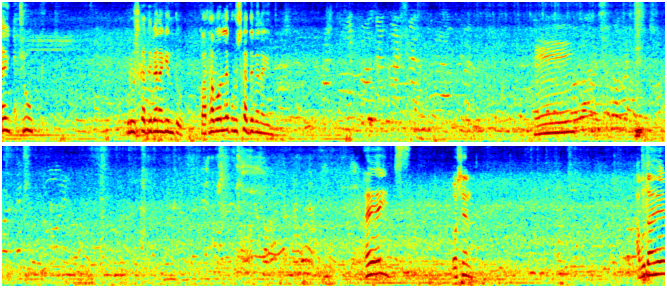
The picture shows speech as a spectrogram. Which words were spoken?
এই চুপ। পুরস্কার দেবে না কিন্তু। কথা বললে পুরস্কার দেবে না কিন্তু। বসেন। আবু তাহের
